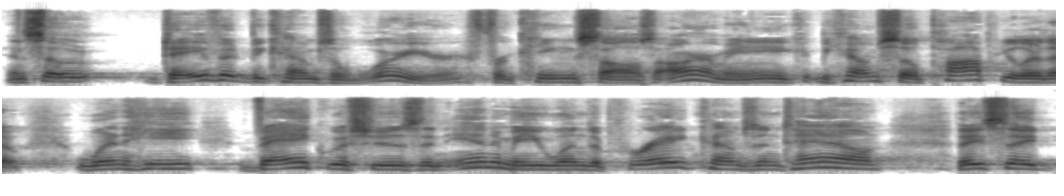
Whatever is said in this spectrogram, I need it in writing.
And so David becomes a warrior for King Saul's army. He becomes so popular that when he vanquishes an enemy, when the parade comes in town, they say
